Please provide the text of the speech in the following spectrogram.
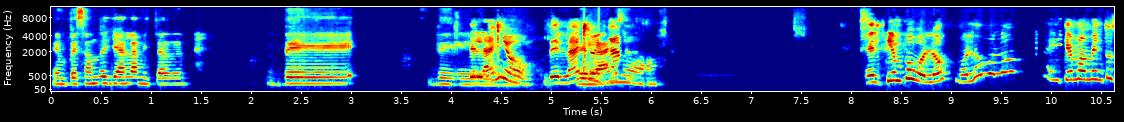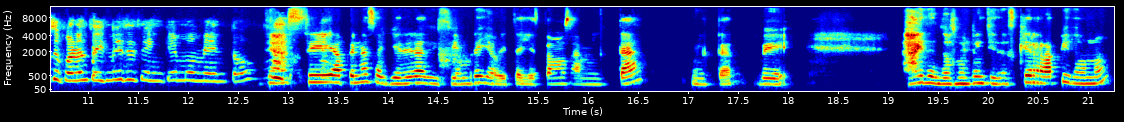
empezando ya la mitad de, del año, del año. El tiempo voló, voló, voló. ¿En qué momento se fueron seis meses? ¿En qué momento? Ya sé, apenas ayer era diciembre y ahorita ya estamos a mitad, mitad de, ay, del 2022. Qué rápido, ¿no?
